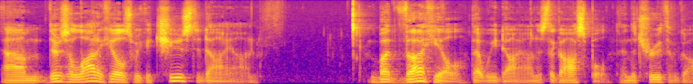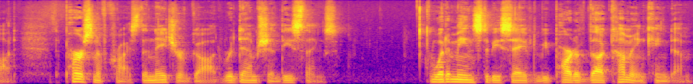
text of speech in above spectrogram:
Um, there's a lot of hills we could choose to die on, but the hill that we die on is the gospel and the truth of God, the person of Christ, the nature of God, redemption, these things. What it means to be saved, to be part of the coming kingdom,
